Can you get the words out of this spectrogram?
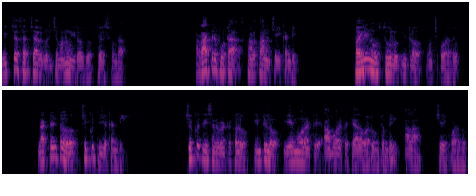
నిత్య సత్యాల గురించి మనం ఈరోజు తెలుసుకుందాం. రాత్రిపూట స్నలతానం చేయకండి. పగిలిన వస్తువులు ఇంట్లో ఉంచకూడదు. నట్టింటో చిక్కు తీయకండి. చిక్కు తీసిన వెంట్రుకలు ఇంటిలో ఏ మూలంటే ఆ మూల పెట్టే అలవాటు ఉంటుంది. అలా చేయకూడదు.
